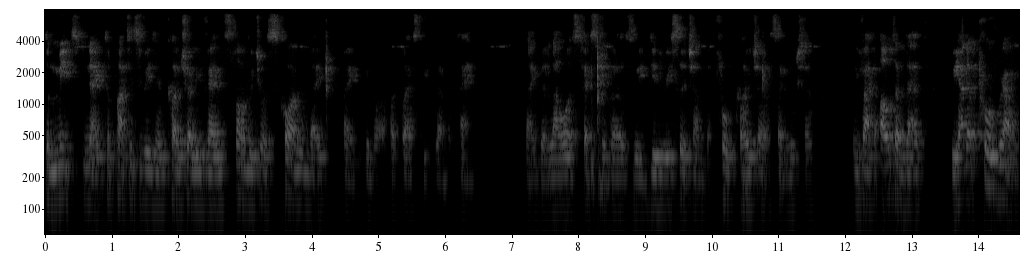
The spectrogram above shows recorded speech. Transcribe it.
to meet, like to participate in cultural events, some of which was scorned by, by you know, upper class people at the time, like the Lawas festivals. We did research on the folk culture of St. Lucia. In fact, out of that, we had a program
